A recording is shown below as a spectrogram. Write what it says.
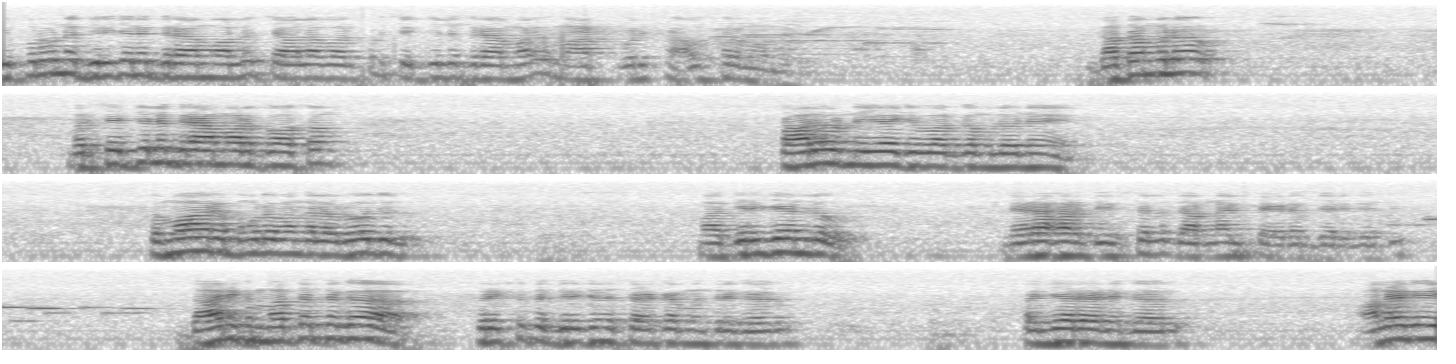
ఇప్పుడున్న గిరిజన గ్రామాల్లో చాలా వరకు షెడ్యూల్ గ్రామాలు మార్చుకోవాల్సిన అవసరం ఉన్నది. గతంలో మరి షెడ్యూల్ గ్రామాల కోసం తాలూరు నియోజకవర్గంలోనే సుమారు మూడు వందల రోజులు మా గిరిజనులు నిరాహార దీక్షలు ధర్నాలు చేయడం జరిగింది. దానికి మద్దతుగా ప్రస్తుత గిరిజన శాఖ మంత్రి గారు సంజయరాయణ గారు అలాగే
